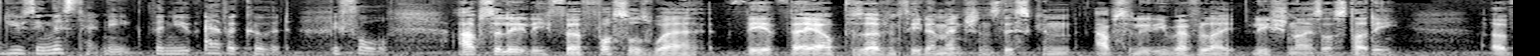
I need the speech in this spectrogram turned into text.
using this technique than you ever could before. Absolutely. For fossils where they, they are preserved in three dimensions, this can absolutely revolutionise our study of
